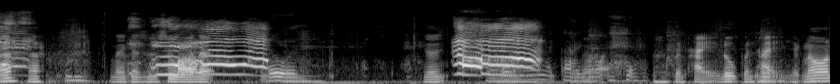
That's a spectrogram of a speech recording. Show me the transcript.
อะอะในกันสู้ๆนะโดยเดี๋ยวมันตายน้อยเพิ่นไห้ลูกเพิ่นไห้อยากนอน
